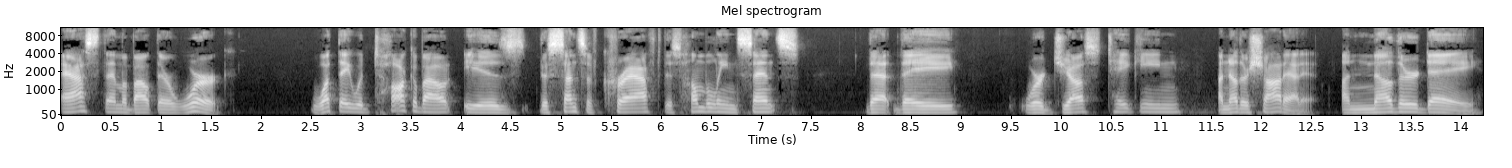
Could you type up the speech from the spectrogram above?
ask them about their work, what they would talk about is this sense of craft, this humbling sense that they were just taking another shot at it, another day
